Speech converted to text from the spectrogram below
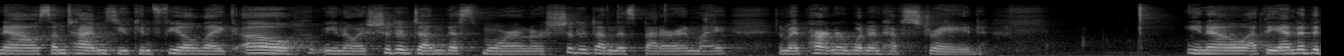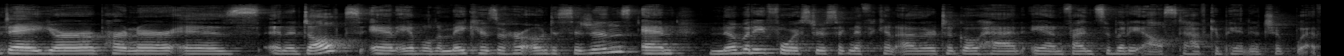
Now, sometimes you can feel like, oh, you know, I should have done this more, and or should have done this better, and my and my partner wouldn't have strayed you know, at the end of the day, your partner is an adult and able to make his or her own decisions, and nobody forced your significant other to go ahead and find somebody else to have companionship with.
